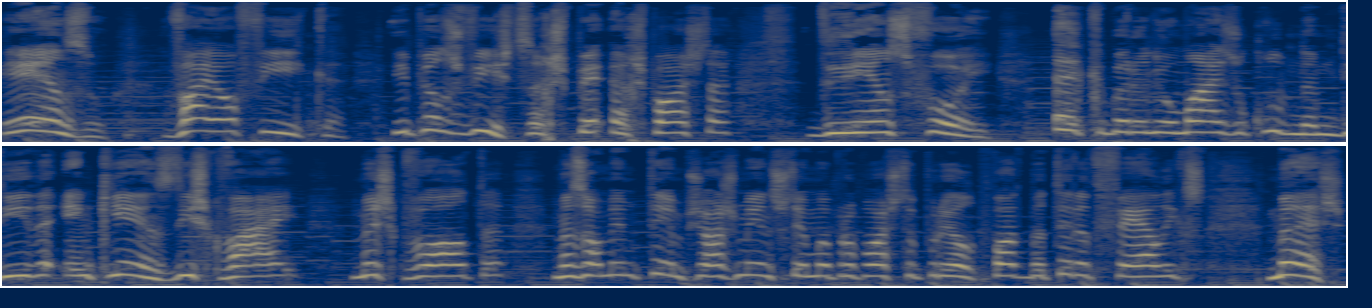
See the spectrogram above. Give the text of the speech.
Enzo, vai ou fica? E pelos vistos, a, a resposta de Enzo foi a que baralhou mais o clube na medida em que Enzo diz que vai, mas que volta, mas ao mesmo tempo Jorge Mendes tem uma proposta por ele que pode bater a de Félix, mas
